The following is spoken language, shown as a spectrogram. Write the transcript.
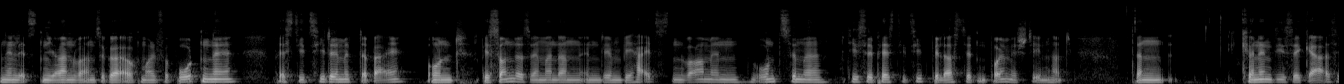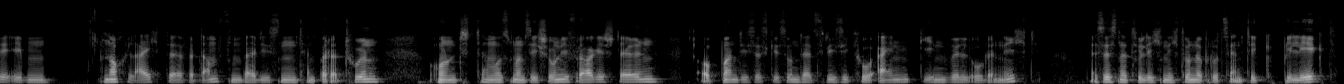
In den letzten Jahren waren sogar auch mal verbotene Pestizide mit dabei. Und besonders wenn man dann in dem beheizten, warmen Wohnzimmer diese pestizidbelasteten Bäume stehen hat, dann können diese Gase eben noch leichter verdampfen bei diesen Temperaturen. Und da muss man sich schon die Frage stellen, ob man dieses Gesundheitsrisiko eingehen will oder nicht. Es ist natürlich nicht hundertprozentig belegt,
